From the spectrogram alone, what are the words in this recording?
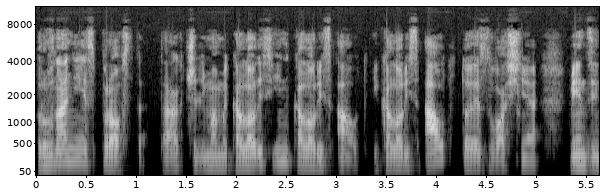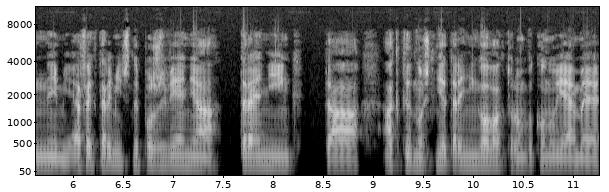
Równanie jest proste, tak? Czyli mamy calories in, calories out. I calories out to jest właśnie między innymi efekt termiczny pożywienia, trening, ta aktywność nietreningowa, którą wykonujemy,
